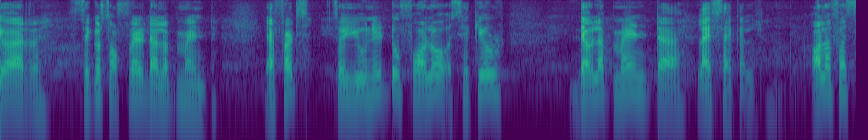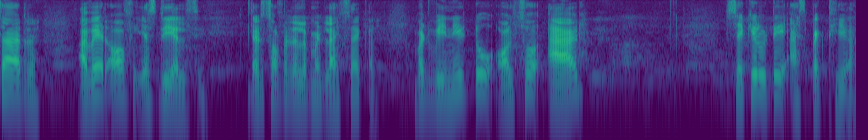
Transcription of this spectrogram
your secure software development efforts. So you need to follow secure development uh, lifecycle. All of us are aware of SDLC, that is software development lifecycle. But we need to also add security aspect here.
